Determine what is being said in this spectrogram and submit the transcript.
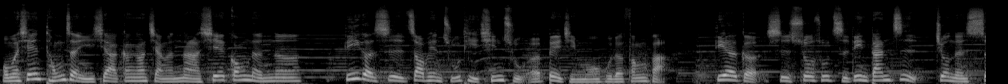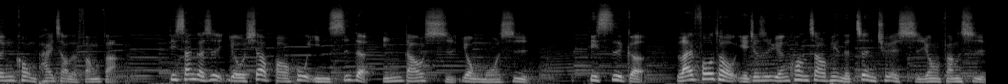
我们先统整一下刚刚讲了哪些功能呢？第一个是照片主体清楚而背景模糊的方法，第二个是说出指定单字就能声控拍照的方法，第三个是有效保护隐私的引导使用模式，第四个 Live Photo 也就是原框照片的正确使用方式，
